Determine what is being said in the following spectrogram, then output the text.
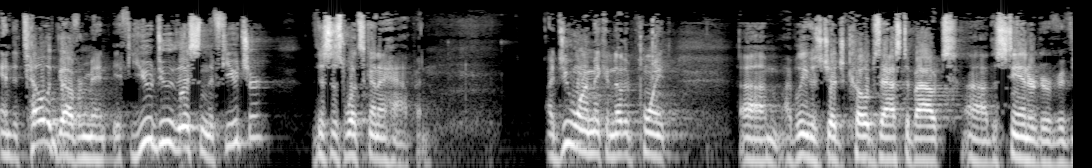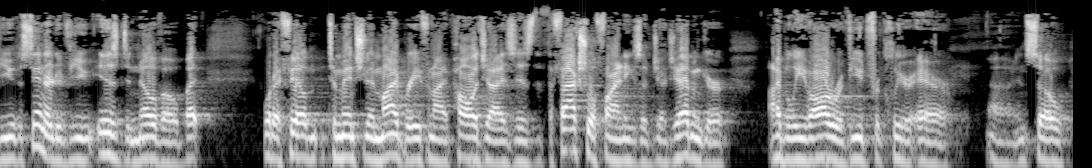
and to tell the government if you do this in the future, this is what's going to happen. I do want to make another point um, I believe as Judge Kobes asked about uh, the standard of review. The standard of review is de novo, but what I failed to mention in my brief, and I apologize, is that the factual findings of Judge Ebinger, I believe, are reviewed for clear error. Uh, and so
